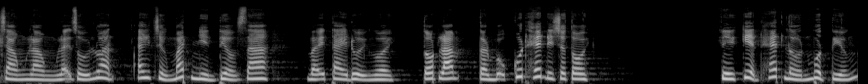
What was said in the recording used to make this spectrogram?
trong lòng lại rối loạn, anh trừng mắt nhìn tiểu xa vẫy tay đuổi người. Tốt lắm, toàn bộ cút hết đi cho tôi. Phí Kiệt hét lớn một tiếng,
